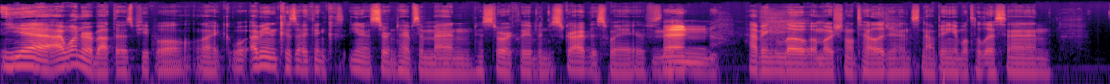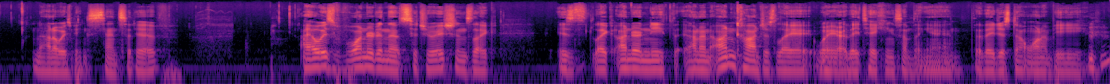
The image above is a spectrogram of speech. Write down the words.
Yeah, I wonder about those people. Like, well, I mean, because I think you know certain types of men historically have been described this way. As like Men. having low emotional intelligence, not being able to listen, not always being sensitive. I always wondered in those situations, like, is like underneath on an unconscious lay, way, are they taking something in that they just don't want to be Mm-hmm.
